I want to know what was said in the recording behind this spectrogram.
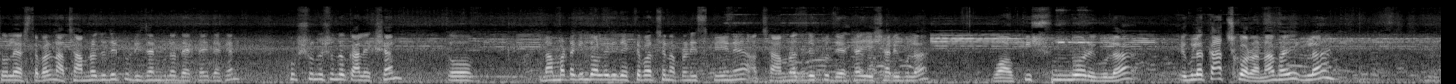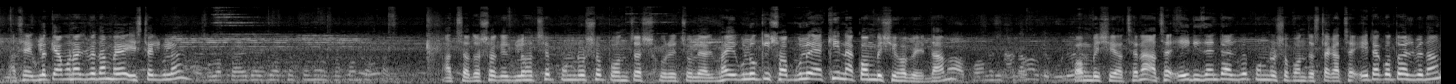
চলে আসতে পারেন। আচ্ছা আমরা যদি একটু ডিজাইনগুলো দেখাই, দেখেন, খুব সুন্দর সুন্দর কালেকশান। তো নাম্বারটা কিন্তু অলরেডি দেখতে পাচ্ছেন আপনার স্ক্রিনে আচ্ছা আমরা যদি একটু দেখাই এই শাড়িগুলা। ওয়াও কি সুন্দর এগুলা। এগুলা কাজ করা না ভাই এগুলা? আচ্ছা এগুলো কেমন আসবে দাম ভাই স্টাইলগুলো আচ্ছা দর্শক এগুলো হচ্ছে পনেরোশো পঞ্চাশ করে চলে আসবে। ভাই এগুলো কি সবগুলো একই না কম বেশি হবে দাম? কম বেশি আছে না? আচ্ছা এই ডিজাইনটা আসবে পনেরোশো পঞ্চাশ টাকা। আচ্ছা এটা কত আসবে দাম?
